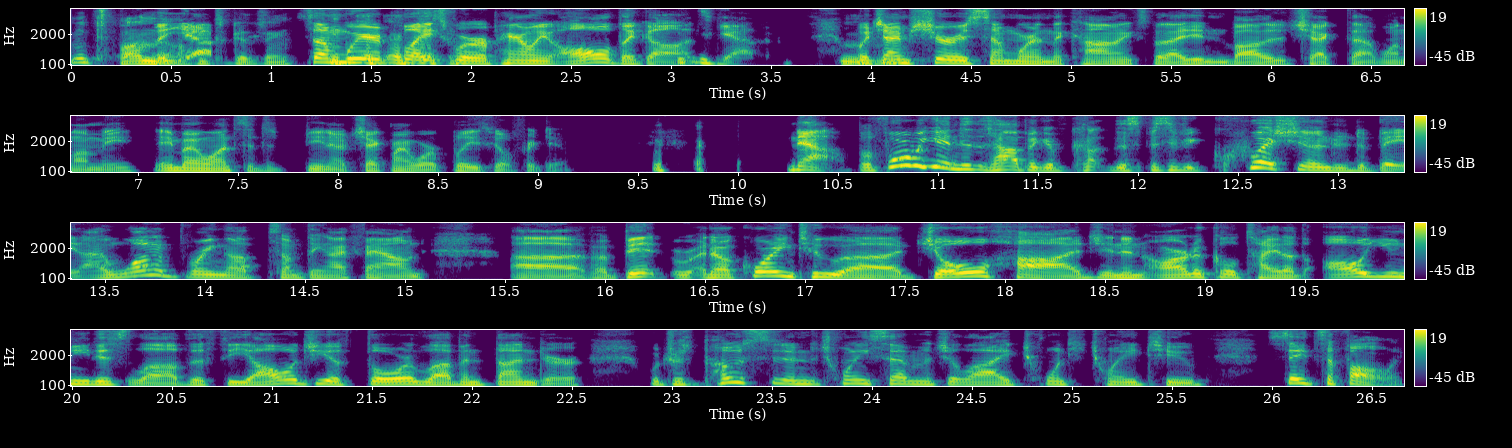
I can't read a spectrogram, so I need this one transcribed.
It's fun But though. yeah, It's a good thing. Some weird place where apparently all the gods gather, which Mhm. I'm sure is somewhere in the comics, but I didn't bother to check that one on me. Anybody wants to, you know, check my work, please feel free to. Now, before we get into the topic of co- the specific question under debate, I want to bring up something I found uh, a bit, according to uh, Joel Hodge in an article titled All You Need Is Love The Theology of Thor, Love, and Thunder, which was posted on the 27th of July, 2022, states the following.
